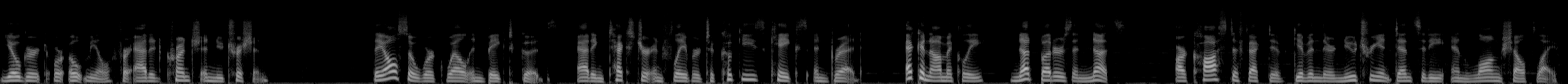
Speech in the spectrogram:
yogurt, or oatmeal for added crunch and nutrition. They also work well in baked goods, adding texture and flavor to cookies, cakes, and bread. Economically, nut butters and nuts are cost effective given their nutrient density and long shelf life.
